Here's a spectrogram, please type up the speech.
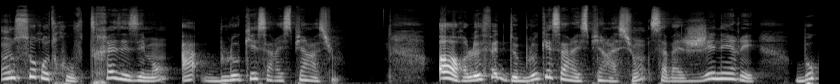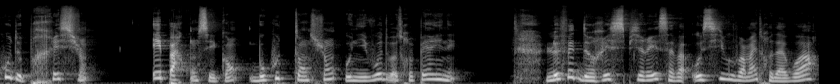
on se retrouve très aisément à bloquer sa respiration. Or, le fait de bloquer sa respiration, ça va générer beaucoup de pression et par conséquent beaucoup de tension au niveau de votre périnée. Le fait de respirer, ça va aussi vous permettre d'avoir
